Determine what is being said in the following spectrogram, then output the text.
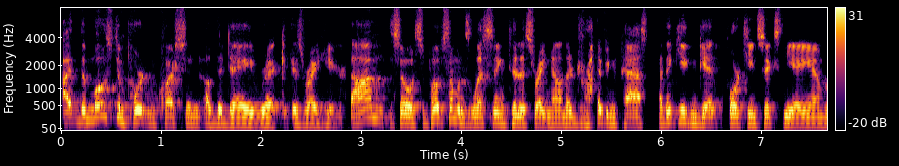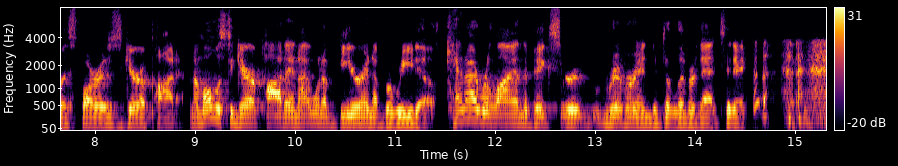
I, the most important question of the day, Rick, is right here. Um, so suppose someone's listening to this right now and they're driving past. I think you can get 1460 AM as far as Garrapata. And I'm almost to Garrapata and I want a beer and a burrito. Can I rely on the Big Sur River Inn to deliver that today?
